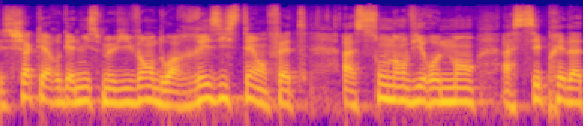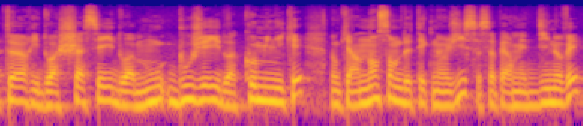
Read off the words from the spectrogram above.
chaque organisme vivant doit résister en fait à son environnement, à ses prédateurs. Il doit chasser, il doit bouger, il doit communiquer. Donc il y a un ensemble de technologies, ça, ça permet d'innover.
